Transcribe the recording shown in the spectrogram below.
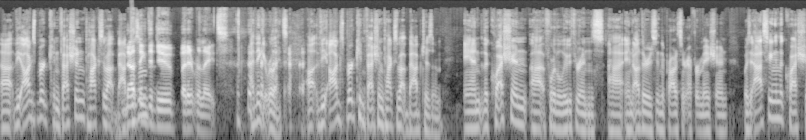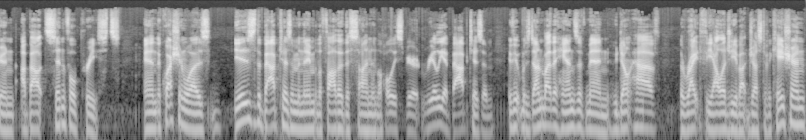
Uh, the Augsburg Confession talks about baptism. Nothing to do, but it relates. I think it relates. Uh, the Augsburg Confession talks about baptism. And the question uh, for the Lutherans uh, and others in the Protestant Reformation was asking the question about sinful priests. And the question was Is the baptism in the name of the Father, the Son, and the Holy Spirit really a baptism if it was done by the hands of men who don't have the right theology about justification,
